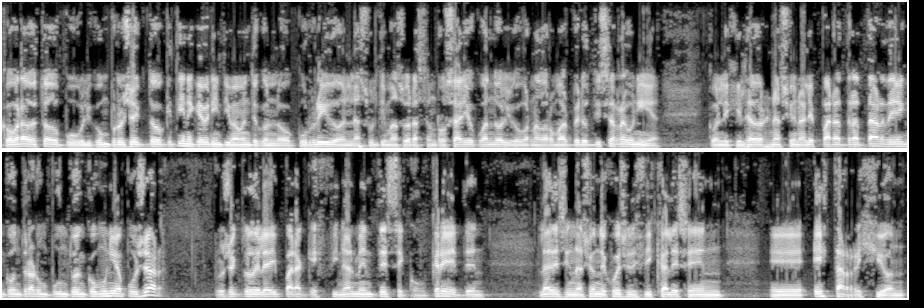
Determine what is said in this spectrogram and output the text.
cobrado Estado Público un proyecto que tiene que ver íntimamente con lo ocurrido en las últimas horas en Rosario cuando el gobernador Omar Perotti se reunía con legisladores nacionales para tratar de encontrar un punto en común y apoyar proyectos de ley para que finalmente se concreten la designación de jueces y fiscales en eh, esta región.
